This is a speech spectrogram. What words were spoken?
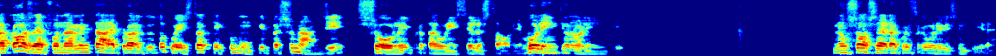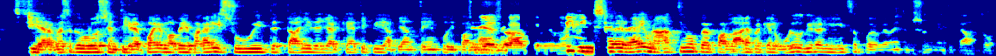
La cosa fondamentale però in tutto questo è che comunque i personaggi sono i protagonisti delle storie, volenti o nolenti. Non so se era questo che volevi sentire. Sì, era questo che volevo sentire. Poi, vabbè, magari sui dettagli degli archetipi abbiamo tempo di parlare. Sì, esatto. Qui mi inserirei un attimo per parlare, perché lo volevo dire all'inizio, poi ovviamente mi sono dimenticato.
